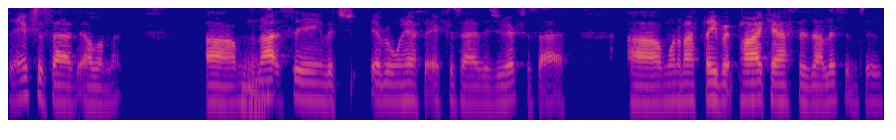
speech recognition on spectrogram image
the exercise element. Um, Hmm. not saying that everyone has to exercise as you exercise. Uh, one of my favorite podcasters I listen to,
